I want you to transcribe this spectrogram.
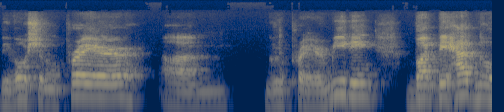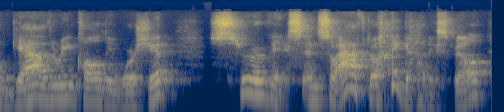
Devotional prayer, um, group prayer meeting, but they had no gathering called a worship service. And so after I got expelled,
